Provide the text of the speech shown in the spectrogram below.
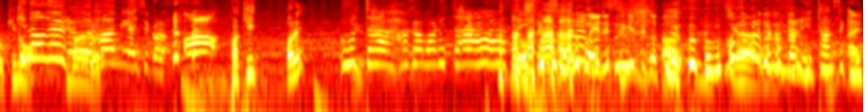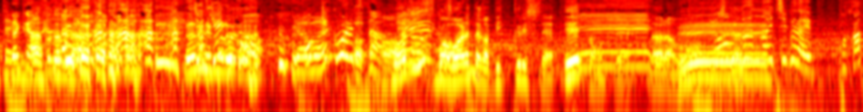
昨日の夜歯磨いてたから。あ。パキッ。あれ？うた。歯が割れた。入れすぎってことあ持ってこればよかったのに胆石みたいに。だからあそうかそうか。じゃあ結構やばい大きく割れてた。あマジっすか？割れたからびっくりして。え？っ、と思って。えー。だからもう、えー4分の1ぐらいパカっ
